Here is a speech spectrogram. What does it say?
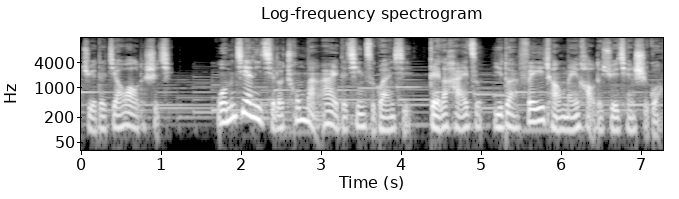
觉得骄傲的事情。我们建立起了充满爱的亲子关系，给了孩子一段非常美好的学前时光。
